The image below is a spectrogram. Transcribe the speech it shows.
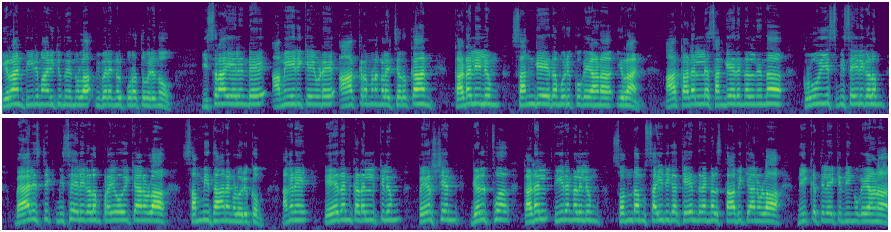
ഇറാൻ തീരുമാനിക്കുന്നു എന്നുള്ള വിവരങ്ങൾ പുറത്തു വരുന്നു ഇസ്രായേലിന്റെ അമേരിക്കയുടെ ആക്രമണങ്ങളെ ചെറുക്കാൻ കടലിലും സങ്കേതമൊരുക്കുകയാണ് ഇറാൻ. ആ കടലിലെ സങ്കേതങ്ങളിൽ നിന്ന് ക്രൂയിസ് മിസൈലുകളും ബാലിസ്റ്റിക് മിസൈലുകളും പ്രയോഗിക്കാനുള്ള സംവിധാനങ്ങൾ ഒരുക്കും. അങ്ങനെ ഏതൻ കടലിലും പേർഷ്യൻ ഗൾഫ് കടൽ തീരങ്ങളിലും സ്വന്തം സൈനിക കേന്ദ്രങ്ങൾ സ്ഥാപിക്കാനുള്ള നീക്കത്തിലേക്ക് നീങ്ങുകയാണ്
